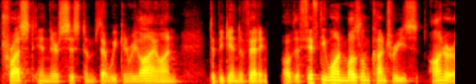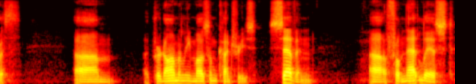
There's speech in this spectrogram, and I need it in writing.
trust in their systems that we can rely on to begin the vetting. Of the 51 Muslim countries on earth, um, predominantly Muslim countries, seven uh, from that list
